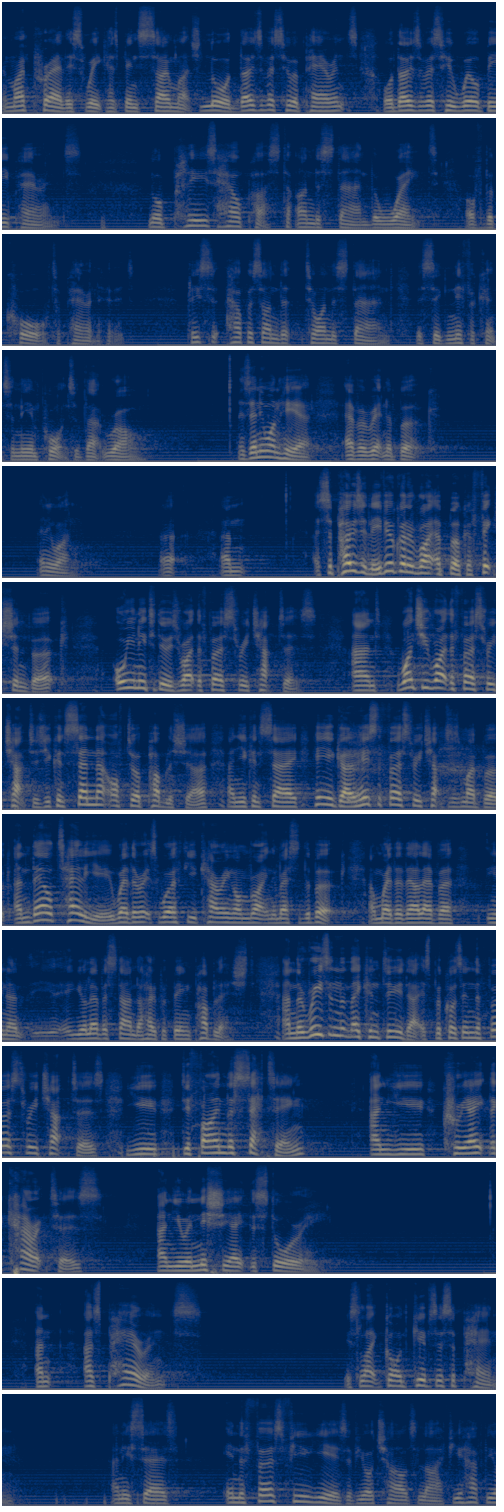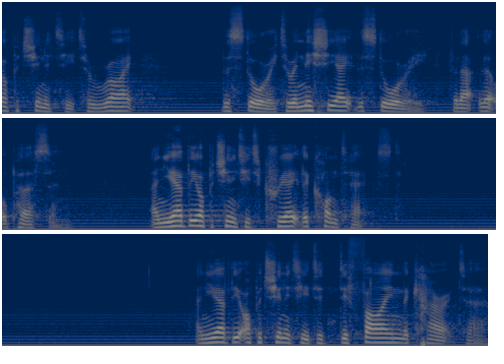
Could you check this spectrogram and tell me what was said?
And my prayer this week has been so much Lord, those of us who are parents or those of us who will be parents, Lord, please help us to understand the weight of the call to parenthood. Please help us under, to understand the significance and the importance of that role. Has anyone here ever written a book? Anyone? Uh, um, supposedly, if you're going to write a book, a fiction book, All you need to do is write the first three chapters. And once you write the first three chapters, you can send that off to a publisher and you can say, Here you go, here's the first three chapters of my book. And they'll tell you whether it's worth you carrying on writing the rest of the book and whether they'll ever, you know, you'll ever stand a hope of being published. And the reason that they can do that is because in the first three chapters, you define the setting and you create the characters and you initiate the story. And as parents, it's like God gives us a pen and He says, in the first few years of your child's life, you have the opportunity to write the story, to initiate the story for that little person. And you have the opportunity to create the context. And you have the opportunity to define the character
